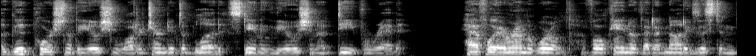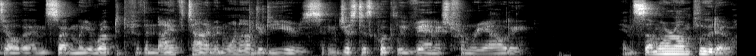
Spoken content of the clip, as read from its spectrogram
A good portion of the ocean water turned into blood, staining the ocean a deep red. Halfway around the world, a volcano that had not existed until then suddenly erupted for the ninth time in 100 years and just as quickly vanished from reality. And somewhere on Pluto,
